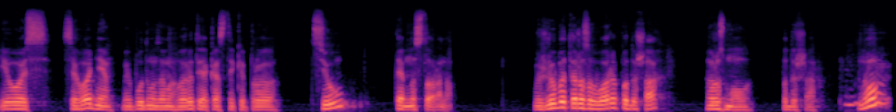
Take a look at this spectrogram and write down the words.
І ось сьогодні ми будемо з вами говорити якраз таки про цю темну сторону. Ви ж любите розговори по душах? Розмови по душах. Ну,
